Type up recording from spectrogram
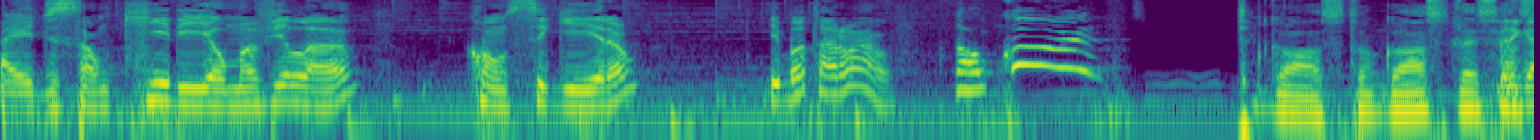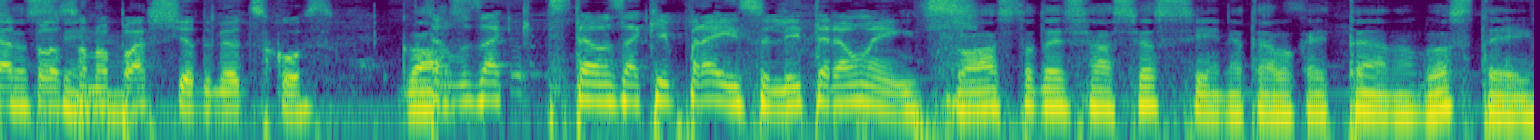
A edição queria uma vilã, conseguiram e botaram ela. Gosto, gosto desse Obrigado pela raciocínio. sonoplastia do meu discurso. Gosto, Estamos aqui, estamos aqui pra isso, literalmente. gosto desse raciocínio, Telo Caetano, gostei.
